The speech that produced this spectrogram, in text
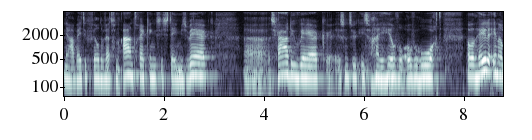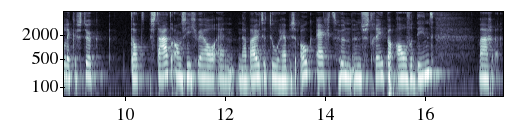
ja, weet ik veel, de wet van aantrekking, systemisch werk, uh, schaduwwerk is natuurlijk iets waar je heel veel over hoort. Dat het hele innerlijke stuk, dat staat aan zich wel. En naar buiten toe hebben ze ook echt hun, hun strepen al verdiend. Maar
